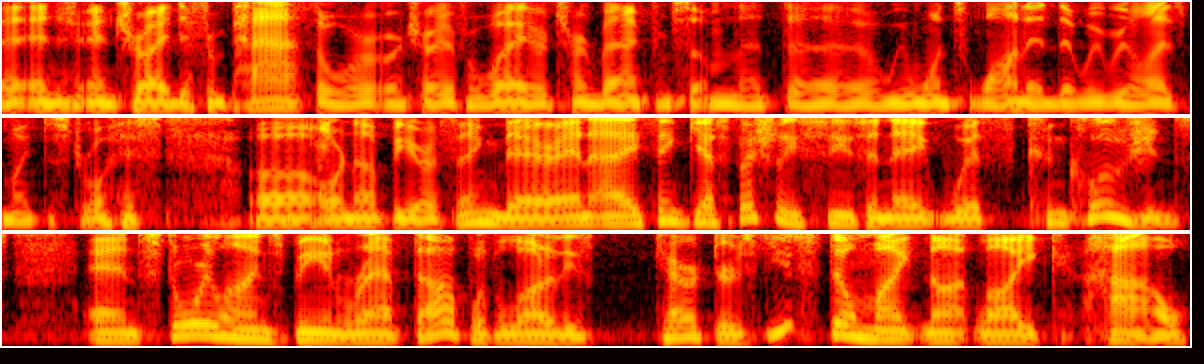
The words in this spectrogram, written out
and and try a different path or or try a different way or turn back from something that uh, we once wanted that we realized might destroy us uh, or not be our thing there. And I think, yeah, especially season eight with conclusions and storylines being wrapped up with a lot of these characters, you still might not like how.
